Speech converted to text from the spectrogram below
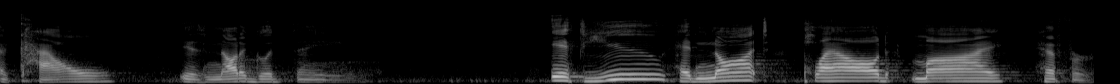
a cow is not a good thing. If you had not plowed my heifer,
